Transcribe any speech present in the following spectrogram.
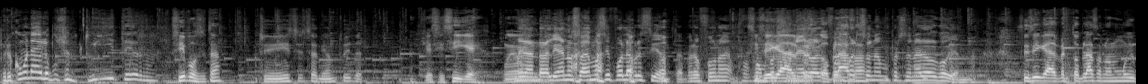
Pero ¿cómo nadie lo puso en Twitter? Sí, pues está. Sí, sí, salió en Twitter. Que si sigue. weón. Mira, en realidad no sabemos si fue la presidenta, pero fue, una, fue, Si un, sigue personero, Alberto fue un, persona- un personero del gobierno. Si sigue Alberto Plaza, no es muy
